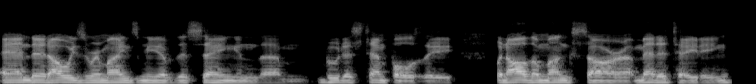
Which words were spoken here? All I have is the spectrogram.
And it always reminds me of this saying in the um, Buddhist temples: the when all the monks are meditating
